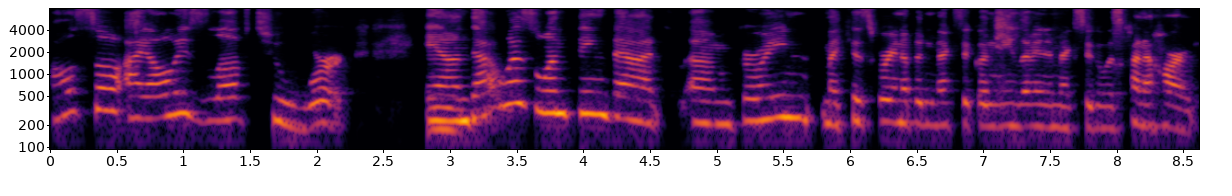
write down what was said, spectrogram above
also I always love to work. Mm. And that was one thing that um, growing, my kids growing up in Mexico and me living in Mexico was kind of hard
